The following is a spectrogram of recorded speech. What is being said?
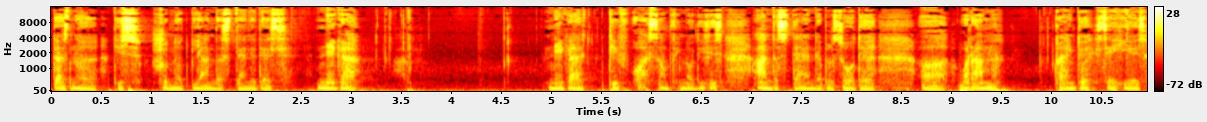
does not this should not be understood as negative negative or something. No, this is understandable. So the uh, what I'm trying to say here is,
